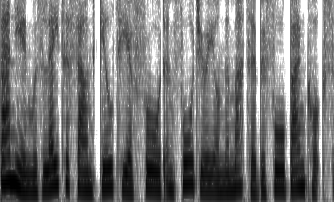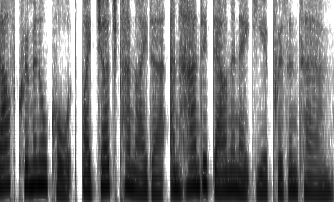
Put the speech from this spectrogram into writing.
Banyin was later found guilty of fraud and forgery on the matter before Bangkok South Criminal Court by Judge Panida and handed down an eight year prison term.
